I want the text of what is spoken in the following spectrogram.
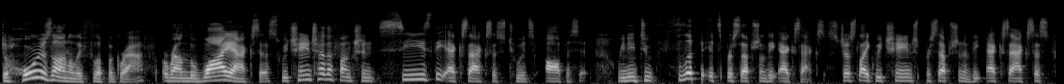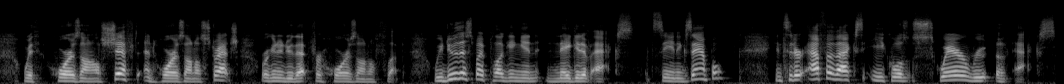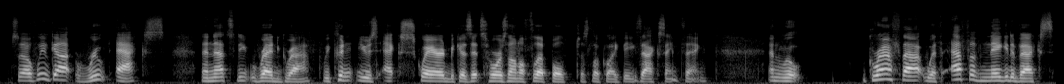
To horizontally flip a graph around the y-axis, we change how the function sees the x-axis to its opposite. We need to flip its perception of the x-axis. Just like we changed perception of the x-axis with horizontal shift and horizontal stretch, we're going to do that for horizontal flip. We do this by plugging in negative x. Let's see an example. Consider f of x equals square root of x. So if we've got root x, then that's the red graph. We couldn't use x squared because its horizontal flip will just look like the exact same thing. And we'll graph that with f of negative x.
